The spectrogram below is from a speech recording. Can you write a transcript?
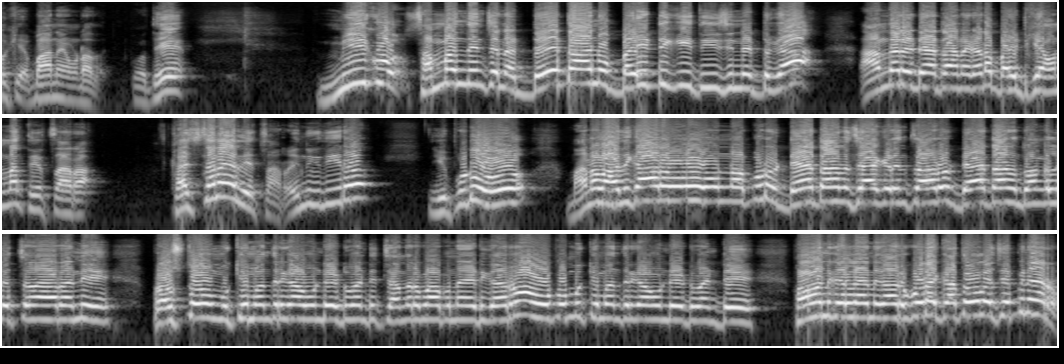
ఓకే బాగానే ఉండదు పోతే మీకు సంబంధించిన డేటాను బయటికి తీసినట్టుగా అందరి డేటాను కూడా బయటికి ఏమన్నా తీర్చారా ఖచ్చితంగా తీర్చారు ఎందుకు తీరు ఇప్పుడు మనం అధికారంలో ఉన్నప్పుడు డేటాను సేకరించారు డేటాను దొంగలిచ్చినారని ప్రస్తుతం ముఖ్యమంత్రిగా ఉండేటువంటి చంద్రబాబు నాయుడు గారు ఉప ముఖ్యమంత్రిగా ఉండేటువంటి పవన్ కళ్యాణ్ గారు కూడా గతంలో చెప్పినారు.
